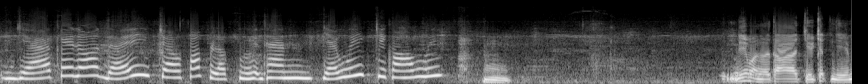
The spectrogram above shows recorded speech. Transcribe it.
Dạ cái đó để cho pháp luật người ta giải quyết chứ con không biết. Ừ. nếu mà người ta chịu trách nhiệm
